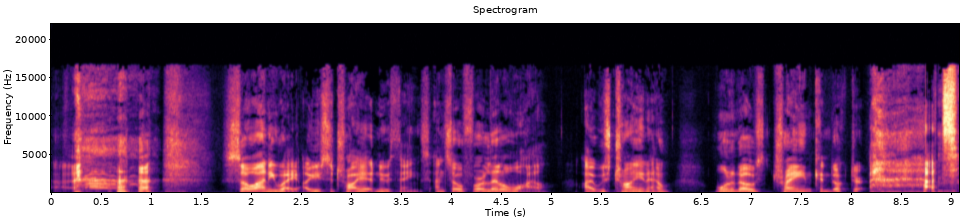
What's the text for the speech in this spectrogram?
so anyway, I used to try out new things, and so for a little while, I was trying out one of those train conductor hats.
